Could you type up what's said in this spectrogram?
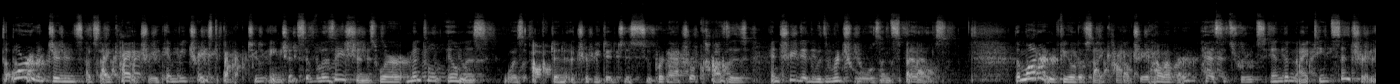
The origins of psychiatry can be traced back to ancient civilizations where mental illness was often attributed to supernatural causes and treated with rituals and spells. The modern field of psychiatry, however, has its roots in the 19th century.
